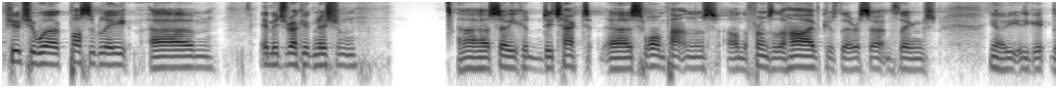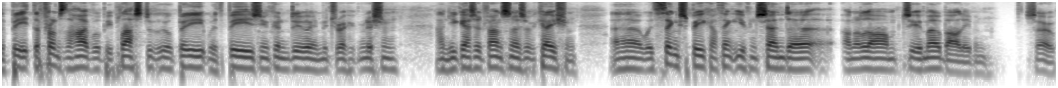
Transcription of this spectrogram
future work, possibly um, image recognition, uh, so you can detect uh, swarm patterns on the front of the hive because there are certain things, you know, you the, bee, the front of the hive will be plastered with, bee, with bees, you can do image recognition and you get advanced notification. Uh, with ThingSpeak, I think you can send a, an alarm to your mobile even. So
